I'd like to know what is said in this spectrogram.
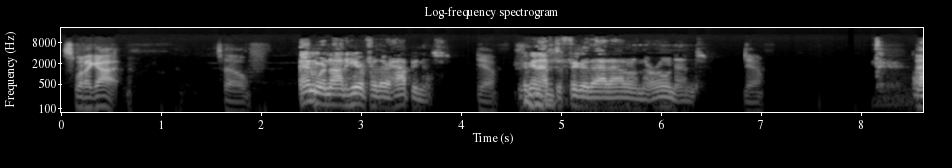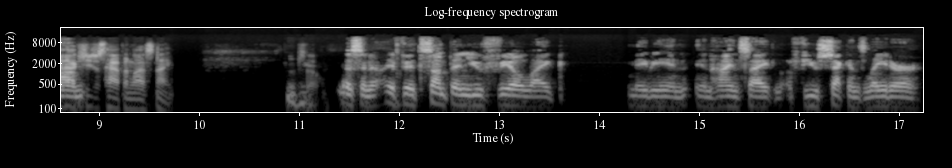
it's what I got. So. And we're not here for their happiness. Yeah. They're going to have to figure that out on their own end. Yeah. That um, actually just happened last night. Mm-hmm. So. Listen, if it's something you feel like maybe in, in hindsight, a few seconds later,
